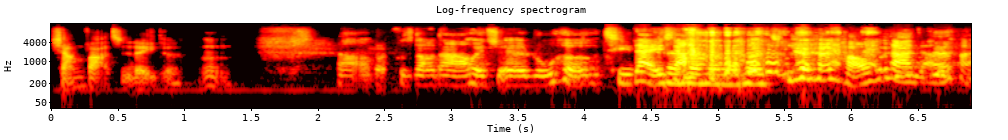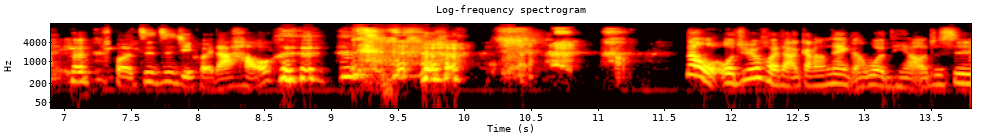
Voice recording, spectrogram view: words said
想法之类的，嗯，啊，不知道大家会觉得如何？期待一下 好，大家的反应。我自自己回答好。那我我继续回答刚刚那个问题啊，就是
